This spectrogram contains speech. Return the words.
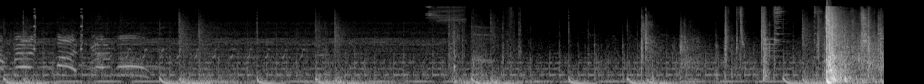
Back.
